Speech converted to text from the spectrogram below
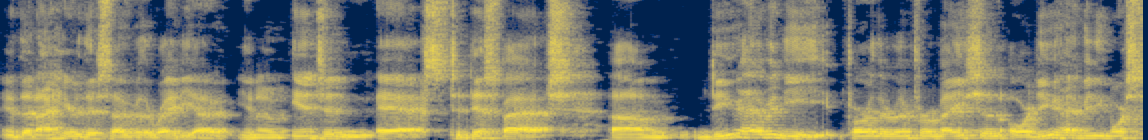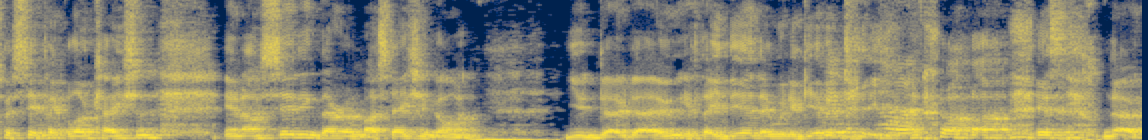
and then I hear this over the radio. You know, engine X to dispatch. Um, do you have any further information, or do you have any more specific location? And I'm sitting there in my station going you dodo. If they did, they would have given it to you. it's, no,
